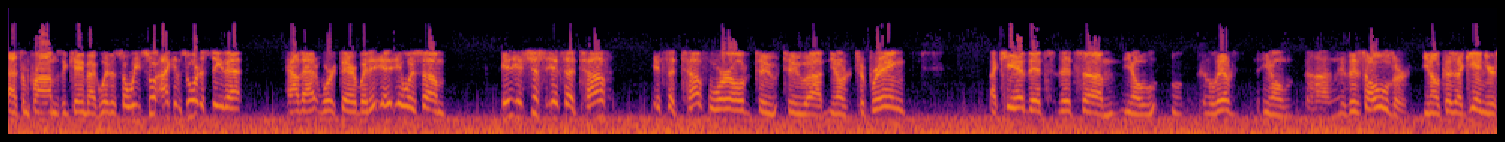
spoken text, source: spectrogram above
had some problems and came back with us. So we sort I can sort of see that how that worked there, but it, it, it was um it, it's just it's a tough it's a tough world to to uh, you know to bring a kid that's that's um you know lived you know uh, that's older you know because again you're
